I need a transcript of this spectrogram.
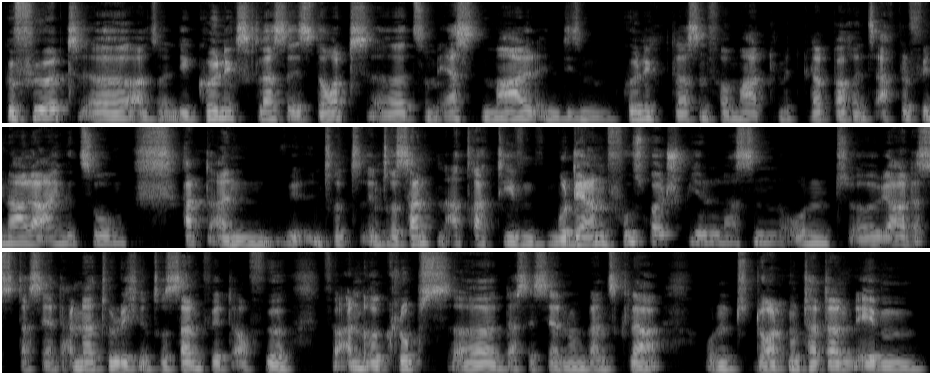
geführt, äh, also in die Königsklasse, ist dort äh, zum ersten Mal in diesem Königsklassenformat mit Gladbach ins Achtelfinale eingezogen, hat einen inter interessanten, attraktiven, modernen Fußball spielen lassen und äh, ja, dass, dass er dann natürlich interessant wird auch für, für andere Clubs, äh, das ist ja nun ganz klar. Und Dortmund hat dann eben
